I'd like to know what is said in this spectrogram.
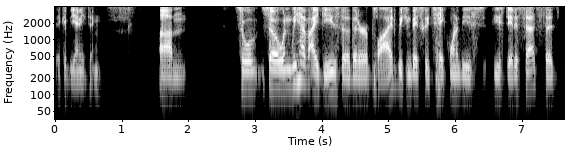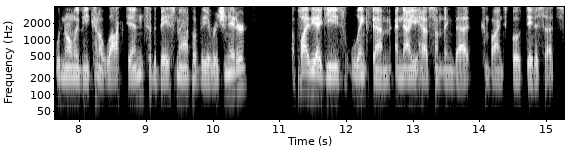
it could be anything. Um, so, so when we have IDs though that are applied, we can basically take one of these these data sets that would normally be kind of locked into the base map of the originator, apply the IDs, link them, and now you have something that combines both data sets.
